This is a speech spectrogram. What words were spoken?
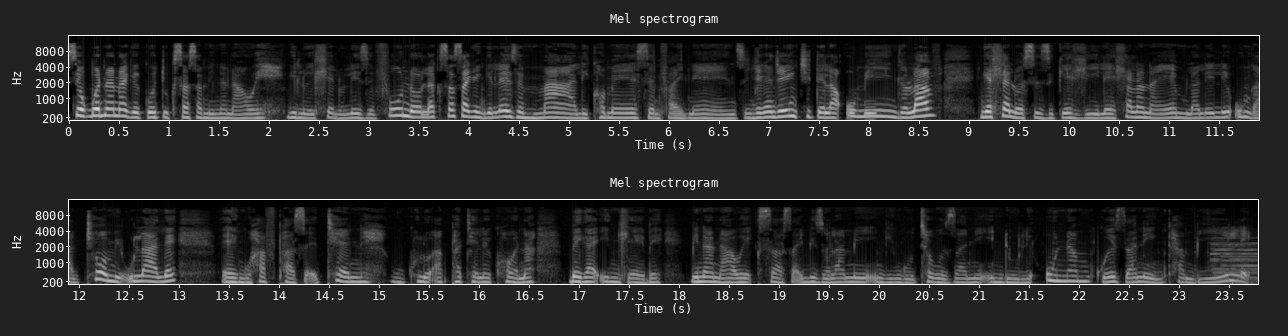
Siyokubonana ke kodwa kusasa mina nawe kilo ihlelo lezefundo. La kusasa ke ngelezemali commerce and finance. Njenganje ngijidela umindlo love ngehlelo sizigedlile. Hlala naye mlaleli ungathomi ulale eh, ngu half past 10 kukhulu akuphathele khona. Beka indlebe. Mina nawe kusasa ibizo lami nginguthokozani induli. Unamgwezane ngikhambile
